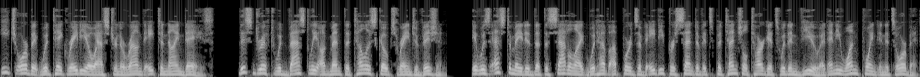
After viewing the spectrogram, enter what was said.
Each orbit would take Radioastron around 8 to 9 days. This drift would vastly augment the telescope's range of vision. It was estimated that the satellite would have upwards of 80% of its potential targets within view at any one point in its orbit.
